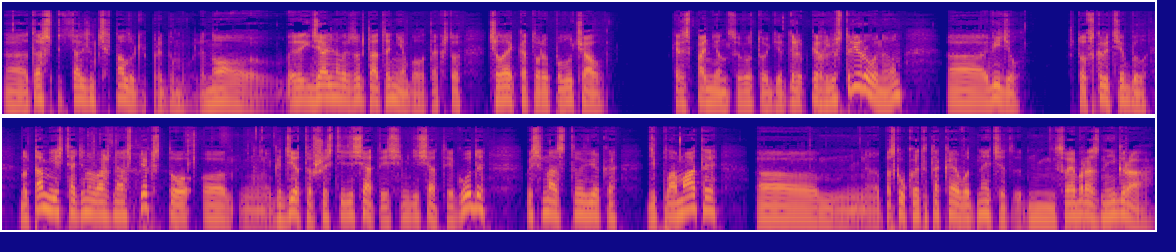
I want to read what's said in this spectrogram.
э, даже специальные технологии придумывали, но идеального результата не было. Так что человек, который получал корреспонденцию в итоге перлюстрированный, он э, видел, что вскрытие было. Но там есть один важный аспект, что э, где-то в 60-е и 70-е годы 18 века дипломаты, э, поскольку это такая вот, знаете, своеобразная игра,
